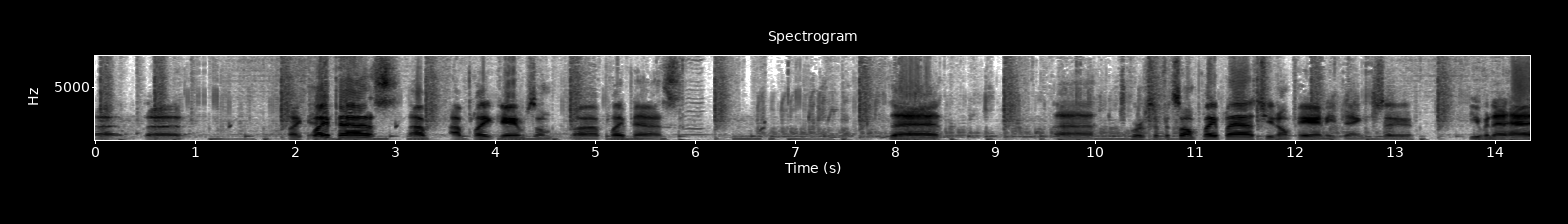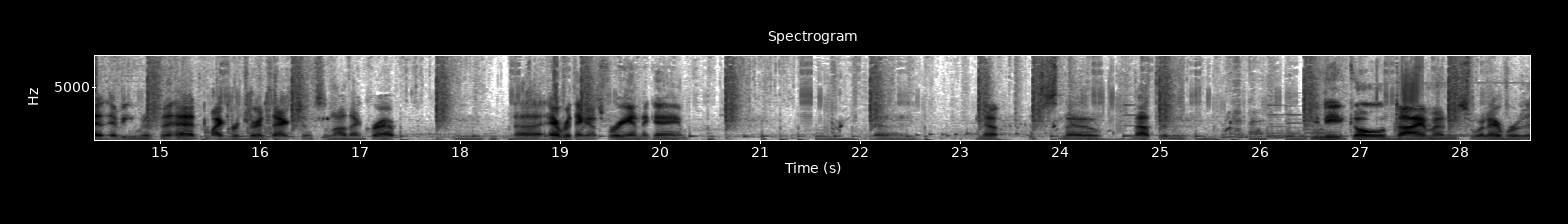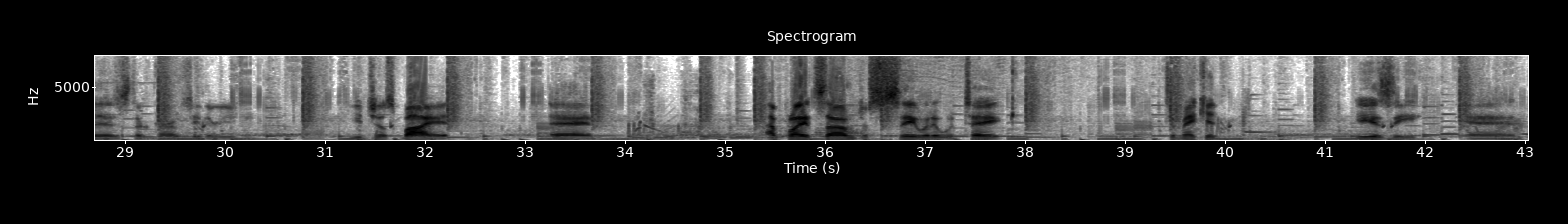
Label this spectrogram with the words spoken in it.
Uh, uh, like Okay. Play Pass, I I play games on uh, Play Pass that, uh, of course, if it's on Play Pass, you don't pay anything. So even it had, even if it had microtransactions and all that crap, uh, everything is free in the game. Uh, no, it's no nothing. You need gold, diamonds, whatever it is, the currency they're using. You just buy it, and I played some just to see what it would take to make it easy, and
